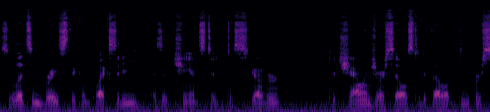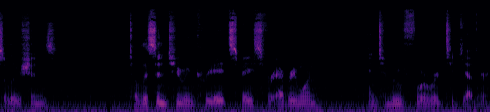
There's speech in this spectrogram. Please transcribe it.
So let's embrace the complexity as a chance to discover, to challenge ourselves to develop deeper solutions, to listen to and create space for everyone, and to move forward together.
